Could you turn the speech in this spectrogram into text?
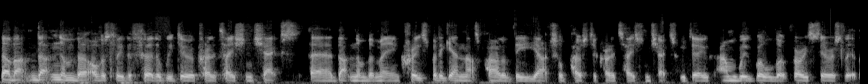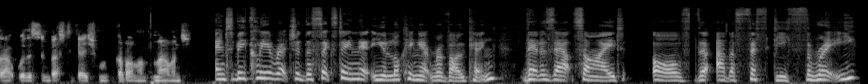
Now that that number, obviously, the further we do accreditation checks, uh, that number may increase, but again, that's part of the actual post accreditation checks we do, and we will look very seriously at that with this investigation we've got on at the moment. And to be clear, Richard, the 16 that you're looking at revoking, that is outside of the other 53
